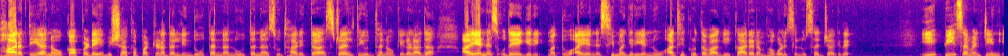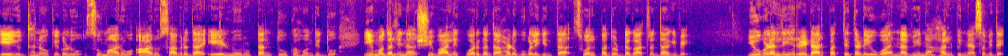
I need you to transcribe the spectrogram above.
ಭಾರತೀಯ ನೌಕಾಪಡೆ ವಿಶಾಖಪಟ್ಟಣದಲ್ಲಿಂದು ತನ್ನ ನೂತನ ಸುಧಾರಿತ ಸ್ಟೆಲ್ತ್ ಯುದ್ಧ ನೌಕೆಗಳಾದ ಐಎನ್ಎಸ್ ಉದಯಗಿರಿ ಮತ್ತು ಐಎನ್ಎಸ್ ಹಿಮಗಿರಿಯನ್ನು ಅಧಿಕೃತವಾಗಿ ಕಾರ್ಯಾರಂಭಗೊಳಿಸಲು ಸಜ್ಜಾಗಿದೆ. ಈ ಪಿ ಸೆವೆಂಟೀನ್ ಎ ಯುದ್ದ ನೌಕೆಗಳು ಸುಮಾರು ಆರು ಸಾವಿರದ ಏಳ್ನೂರು ಟನ್ ತೂಕ ಹೊಂದಿದ್ದು, ಈ ಮೊದಲಿನ ಶಿವಾಲಿಕ್ ವರ್ಗದ ಹಡಗುಗಳಿಗಿಂತ ಸ್ವಲ್ಪ ದೊಡ್ಡ ಗಾತ್ರದ್ದಾಗಿವೆ. ಇವುಗಳಲ್ಲಿ ರೆಡಾರ್ ಪತ್ತೆ ತಡೆಯುವ ನವೀನ ಹಲ್ ವಿನ್ಯಾಸವಿದೆ.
